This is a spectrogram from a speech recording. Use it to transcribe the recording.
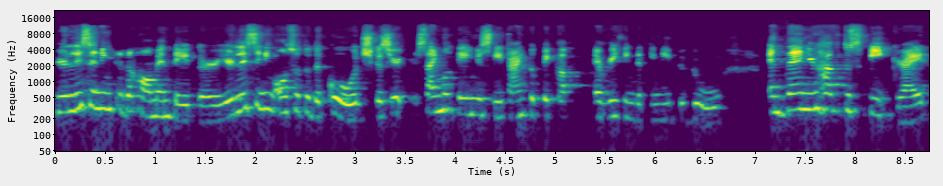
You're listening to the commentator, you're listening also to the coach because you're simultaneously trying to pick up everything that you need to do. And then you have to speak, right?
